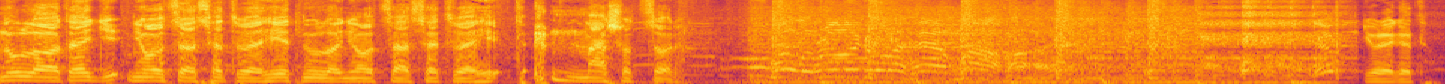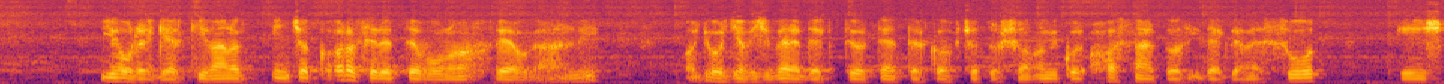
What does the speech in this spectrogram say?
nulla 0877 0877 másodszor. Jó reggelt! Jó reggelt kívánok! Én csak arra szerettem volna reagálni a György Javis Benedek történettel kapcsolatosan, amikor használta az ideglenes szót, és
